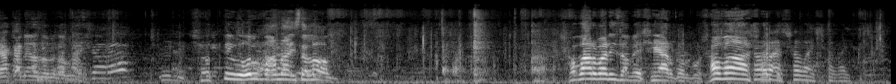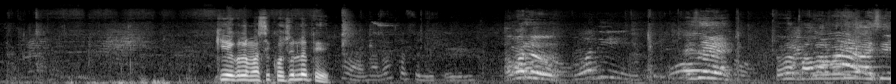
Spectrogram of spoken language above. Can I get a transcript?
একা নেওয়া যাবে না ভাই। সত্যি ওল বানাইছিলাম সবার বাড়ি যাবে শেয়ার করব সবার সবাই সবাই সবাই। কি এগুলো মাসি কচুরলতি? আমারও এই যে তোমার বাবার বাড়ি আইছি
